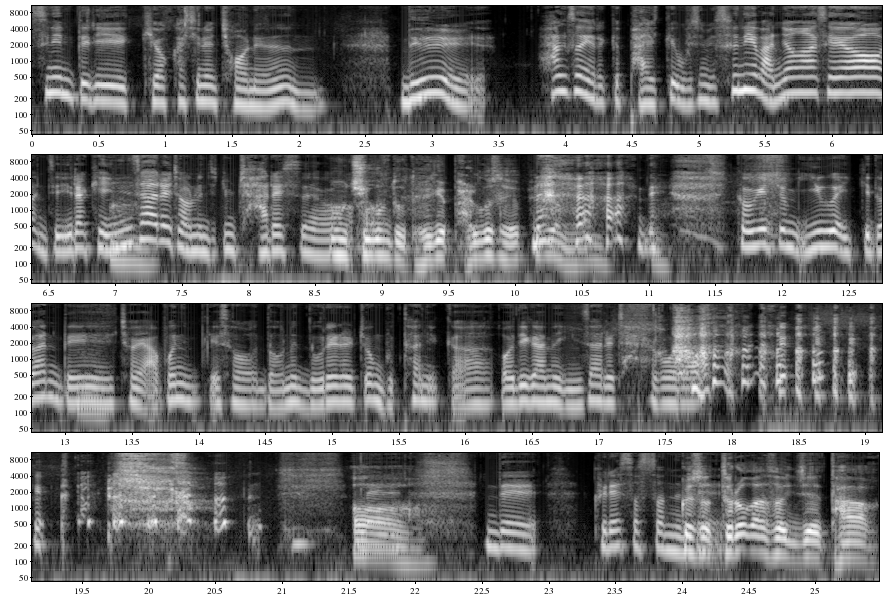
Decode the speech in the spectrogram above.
스님들이 기억하시는 저는 늘 항상 이렇게 밝게 웃으며 스님 안녕하세요. 이제 이렇게 인사를 저는 이제 좀 잘했어요. 어, 지금도 되게 밝으세요, 표정이. 네. 거기에 좀 이유가 있기도 음. 한데 저희 아버님께서 너는 노래를 좀 못하니까 어디 가면 인사를 잘하거라. 어. 근데 그랬었었는데. 그래서 들어가서 이제 다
